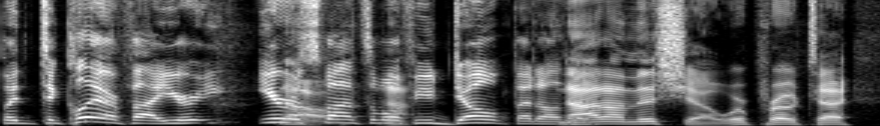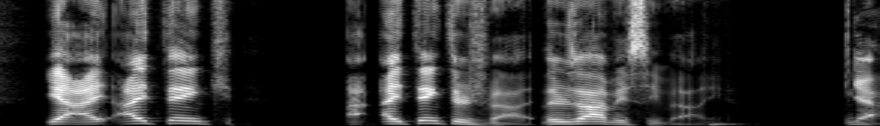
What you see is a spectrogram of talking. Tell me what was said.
But to clarify, you're irresponsible no. if you don't bet on them. Not them. on this show. We're pro tech. Yeah, I, I think. I- think there's value. There's obviously value. Yeah.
